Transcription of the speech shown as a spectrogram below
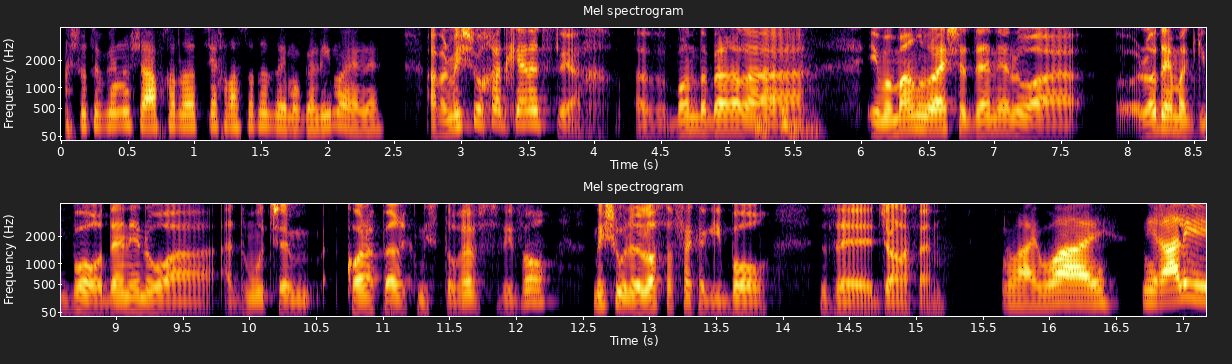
פשוט הבינו שאף אחד לא יצליח לעשות את זה עם הגלים האלה. אבל מישהו אחד כן הצליח, אז בואו נדבר על ה... אם אמרנו אולי שדניאל הוא ה... לא יודע אם הגיבור, דניאל הוא הדמות שכל הפרק מסתובב סביבו, מישהו ללא ספק הגיבור זה ג'ונתן. וואי וואי, נראה לי,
